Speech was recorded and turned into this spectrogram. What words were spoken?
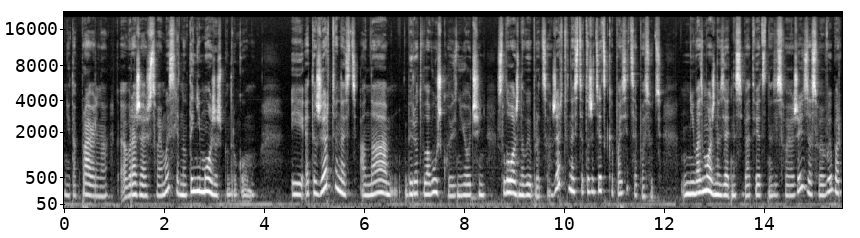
не так правильно э, выражаешь свои мысли, но ты не можешь по-другому. И эта жертвенность, она берет в ловушку, из нее очень сложно выбраться. Жертвенность это же детская позиция, по сути. Невозможно взять на себя ответственность за свою жизнь, за свой выбор.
